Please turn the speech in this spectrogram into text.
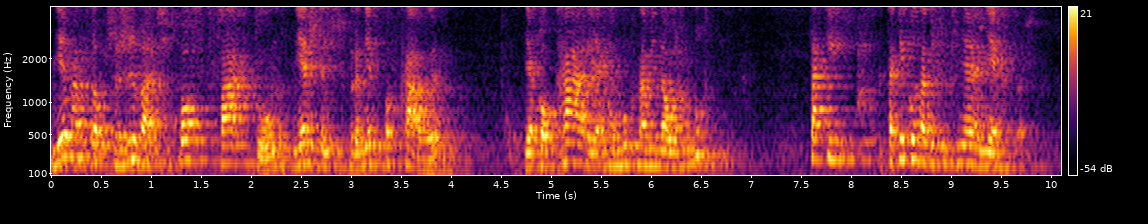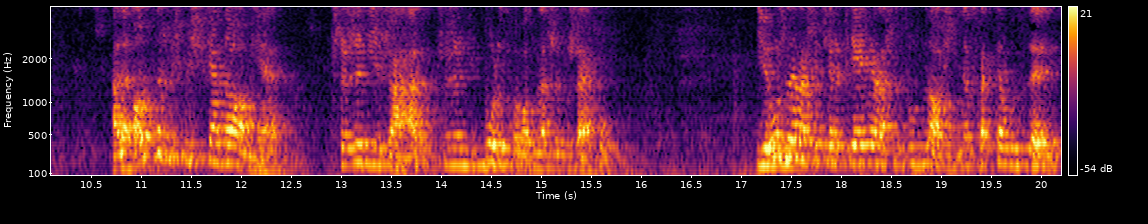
nie ma co przeżywać post factum nieszczęść, które mnie spotkały, jako kary, jaką Bóg na mnie nałożył. Bóg takiej, takiego zadośćuczynienia nie chce. Ale On chce, żebyśmy świadomie przeżyli żal, przeżyli ból z powodu naszych grzechów i różne nasze cierpienia, nasze trudności, na przykład te łzy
